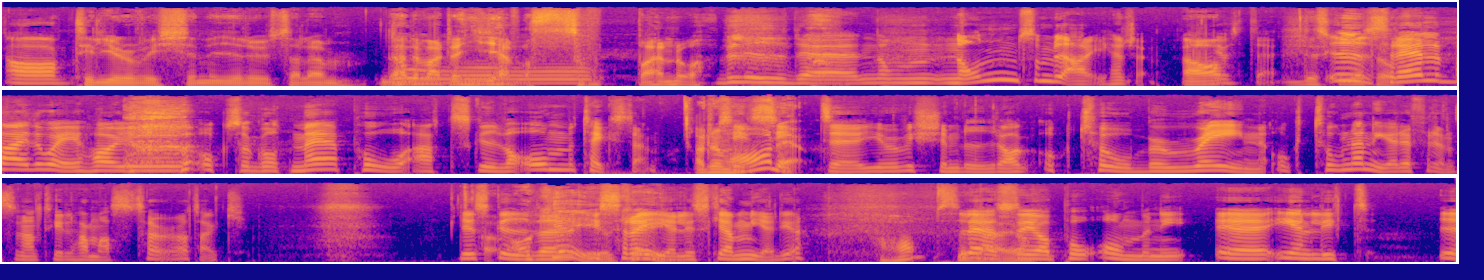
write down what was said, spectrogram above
Ja, till Eurovision i Jerusalem. Det hade varit en jävla Då- soppa ändå. blir det någon, någon som blir arg kanske? Ja. Israel by the way har ju också gått med på att skriva om texten Ja, de till sitt eh, Eurovision-bidrag October Rain och tona ner referenserna till Hamas terrorattack. Det skriver okej. israeliska medier. Jaha, så där, läser ja. jag på Omni. Eh, enligt eh,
